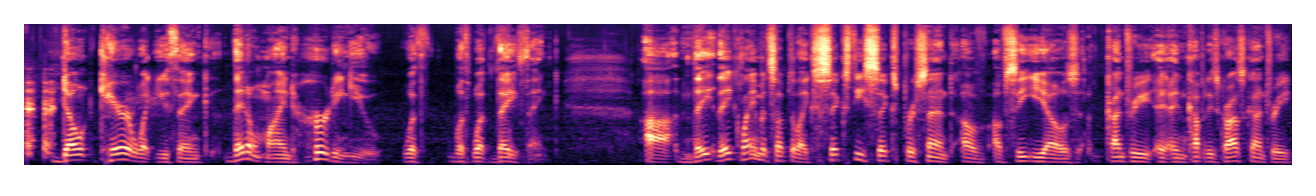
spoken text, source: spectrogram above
don't care what you think, they don't mind hurting you with with what they think. Uh, they they claim it's up to like sixty six percent of of CEOs country in companies cross country.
